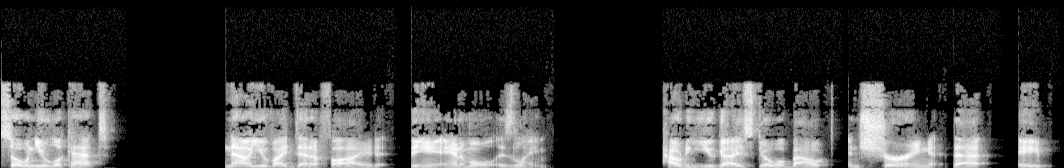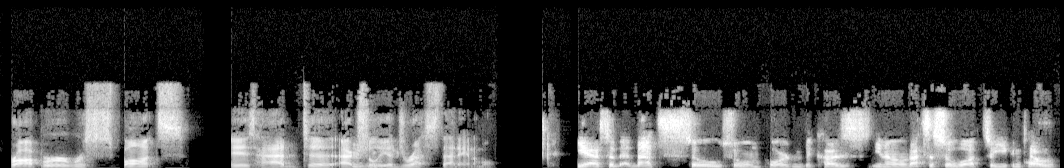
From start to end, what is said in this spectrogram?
So when you look at now you've identified the animal is lame. How do you guys go about ensuring that a proper response is had to actually mm-hmm. address that animal? Yeah, so th- that's so so important because you know that's a so what. So you can tell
